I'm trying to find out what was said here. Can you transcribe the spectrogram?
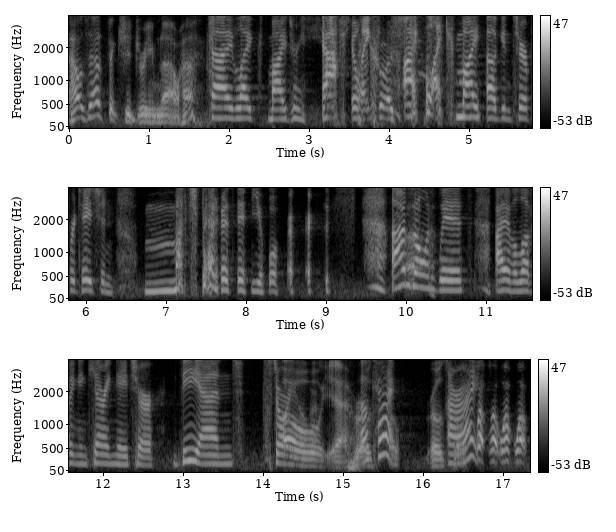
How's that fix your dream now, huh? I like my dream. I like. I like my hug interpretation much better than yours. I'm uh, going with I have a loving and caring nature. The end. Story Oh over. yeah. Rose Okay. gold. Rose All gold. right. What? What? What? What?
